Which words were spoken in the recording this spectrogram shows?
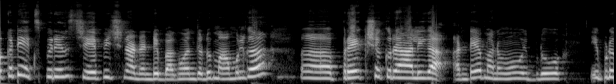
ఒక్కటి ఎక్స్పీరియన్స్ చేపించినాడండి భగవంతుడు. మామూలుగా ప్రేక్షకురాలిగా అంటే మనము ఇప్పుడు ఇప్పుడు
